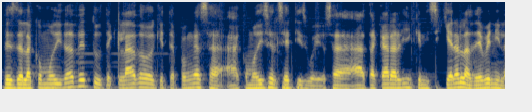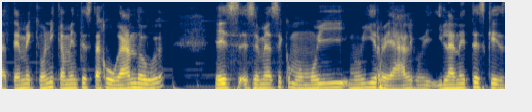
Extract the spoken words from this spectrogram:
desde la comodidad de tu teclado, que te pongas a, como dice el Cetis, güey, o sea, a atacar a alguien que ni siquiera la debe ni la teme, que únicamente está jugando, güey. Es, se me hace como muy, muy irreal, güey. Y la neta es que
